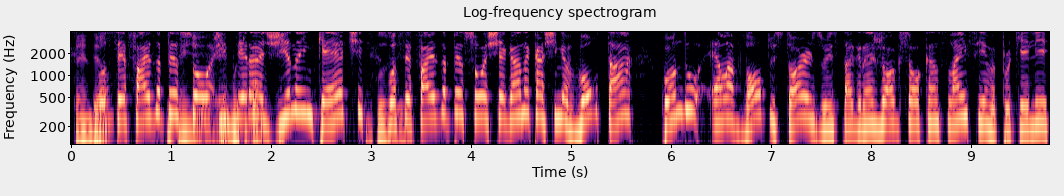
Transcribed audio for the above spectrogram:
Entendeu? você faz a Entendi, pessoa muito interagir na enquete, Inclusive. você faz a pessoa chegar na caixinha, voltar. Quando ela volta o Stories, o Instagram joga o seu alcance lá em cima, porque ele,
